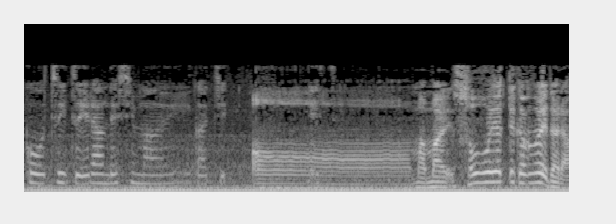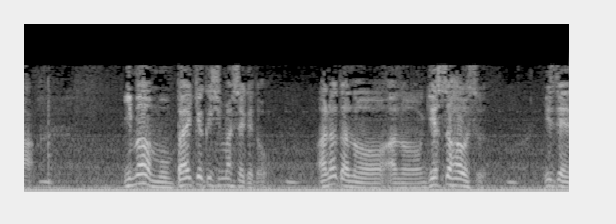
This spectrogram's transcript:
こう、ついつい選んでしまいがち。ああ、まあまあ、そうやって考えたら、今はもう売却しましたけど、あなたの、あの、ゲストハウス、以前、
